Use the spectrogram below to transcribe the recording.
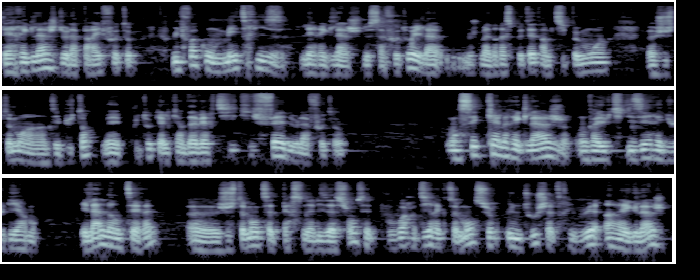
les réglages de l'appareil photo. Une fois qu'on maîtrise les réglages de sa photo, et là je m'adresse peut-être un petit peu moins euh, justement à un débutant, mais plutôt quelqu'un d'averti qui fait de la photo, on sait quels réglages on va utiliser régulièrement. Et là, l'intérêt euh, justement de cette personnalisation, c'est de pouvoir directement sur une touche attribuer un réglage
